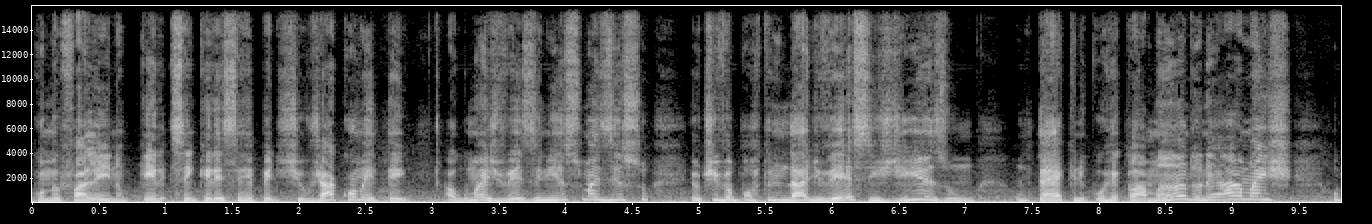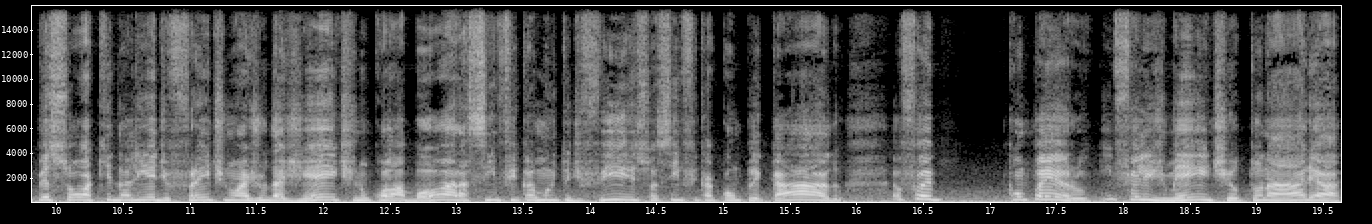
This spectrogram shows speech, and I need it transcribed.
como eu falei, não sem querer ser repetitivo, já comentei algumas vezes nisso, mas isso eu tive a oportunidade de ver esses dias um, um técnico reclamando, né? Ah, mas o pessoal aqui da linha de frente não ajuda a gente, não colabora, assim fica muito difícil, assim fica complicado. Eu falei, companheiro, infelizmente eu tô na área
